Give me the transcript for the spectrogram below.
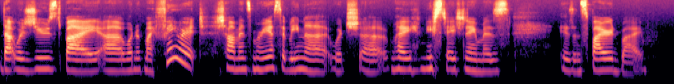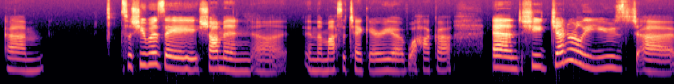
that was used by uh, one of my favorite shamans, Maria Sabina, which uh, my new stage name is is inspired by. Um, so she was a shaman uh, in the Mazatec area of Oaxaca, and she generally used uh,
